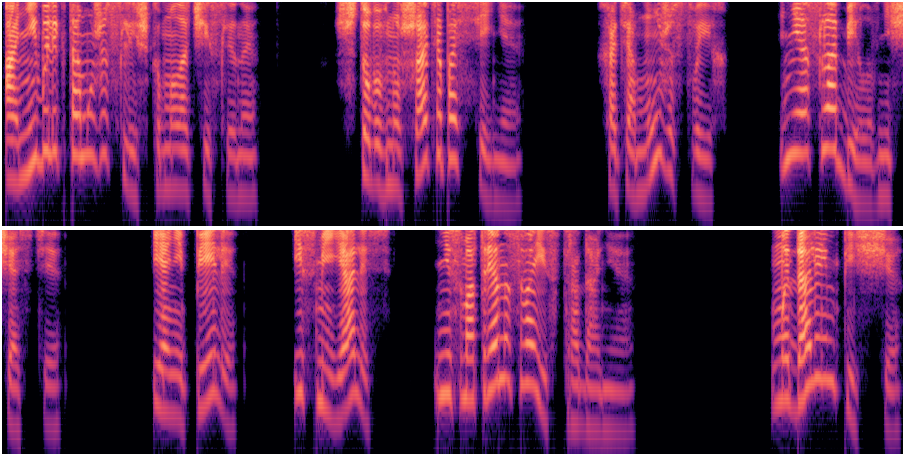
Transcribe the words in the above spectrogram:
Они были к тому же слишком малочисленны чтобы внушать опасения, хотя мужество их не ослабело в несчастье. И они пели и смеялись, несмотря на свои страдания. Мы дали им пищи.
